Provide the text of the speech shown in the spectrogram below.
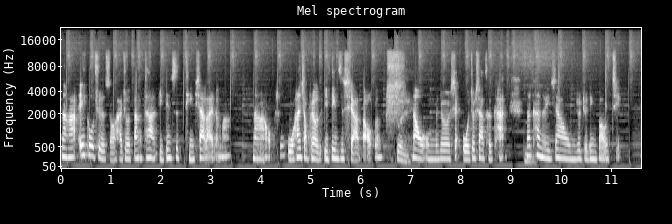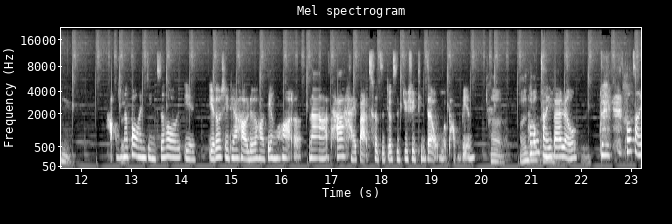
那他 A 过去的时候，他就当他一定是停下来的嘛，那我和小朋友一定是吓到了，对，那我们就下我就下车看，那看了一下，我们就决定报警，嗯。好，那报完警之后也也都协调好，留好电话了。那他还把车子就是继续停在我们旁边。嗯，通常一般人对，通常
